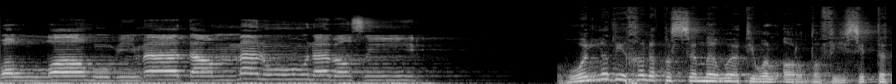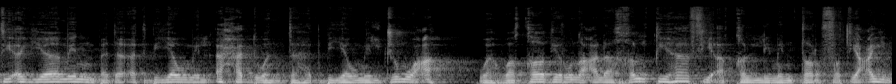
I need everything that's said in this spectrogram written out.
والله بما تعملون بصير. هو الذي خلق السماوات والأرض في ستة أيام بدأت بيوم الأحد وانتهت بيوم الجمعة وهو قادر على خلقها في أقل من طرفة عين.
